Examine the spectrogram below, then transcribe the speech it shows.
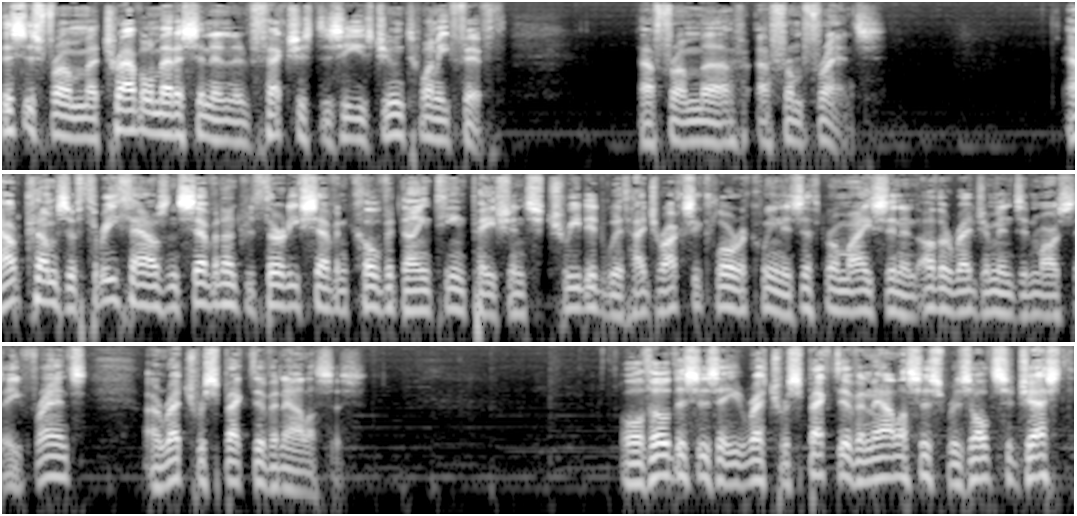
This is from uh, Travel Medicine and Infectious Disease, June 25th, uh, from uh, uh, from France. Outcomes of 3,737 COVID 19 patients treated with hydroxychloroquine, azithromycin, and other regimens in Marseille, France, a retrospective analysis. Although this is a retrospective analysis, results suggest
